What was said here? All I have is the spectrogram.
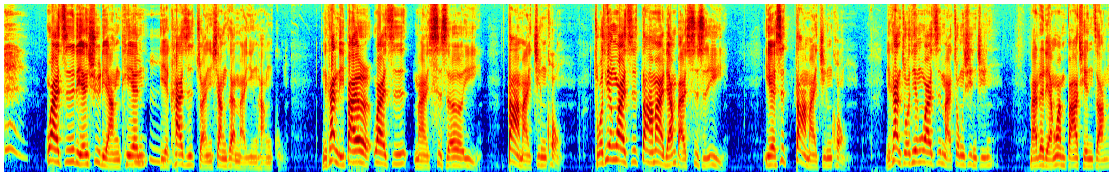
外资连续两天也开始转向在买银行股。你看礼拜二外资买四十二亿，大买金控。昨天外资大卖两百四十亿，也是大买金控。你看昨天外资买中信金。买了两万八千张，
